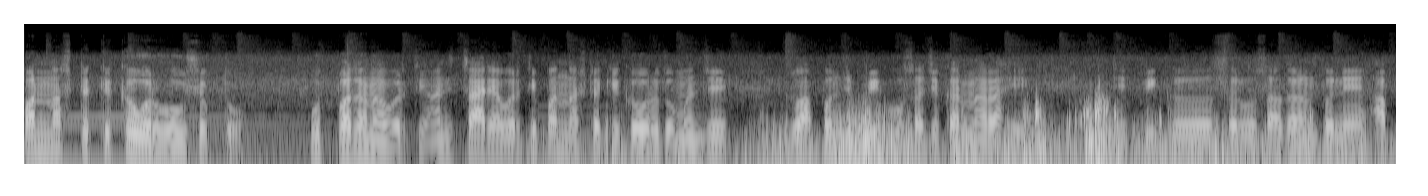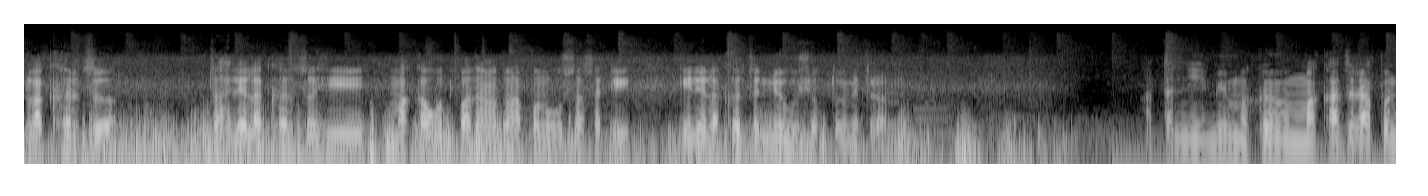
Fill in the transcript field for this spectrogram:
पन्नास टक्के कवर होऊ शकतो उत्पादनावरती. आणि चाऱ्यावरती पन्नास टक्के कवर होतो. म्हणजे जो आपण जे पीक ऊसाचे करणार आहे ते पीक सर्वसाधारणपणे आपला खर्च झालेला खर्च ही मका उत्पादनातून आपण ऊसासाठी केलेला खर्च निघू शकतो मित्रांनो. आता नेहमी मक मका जर आपण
